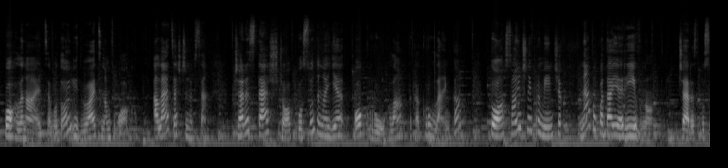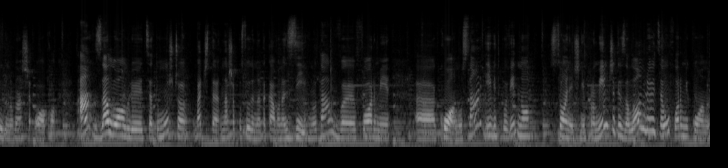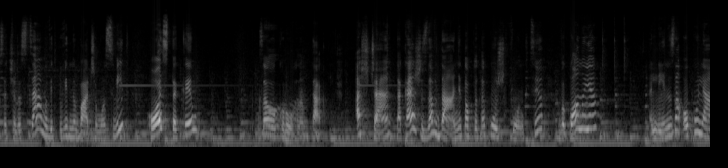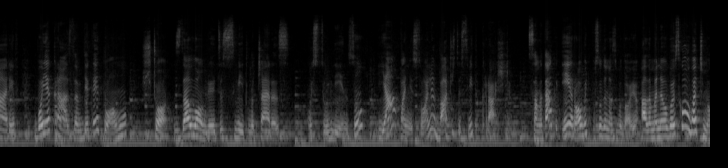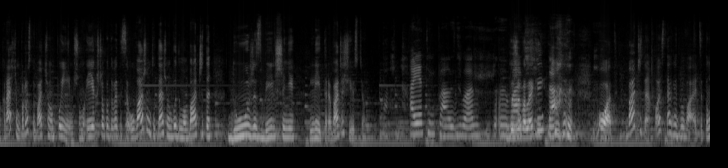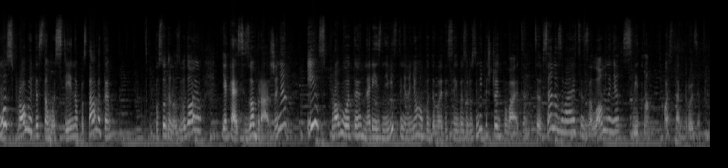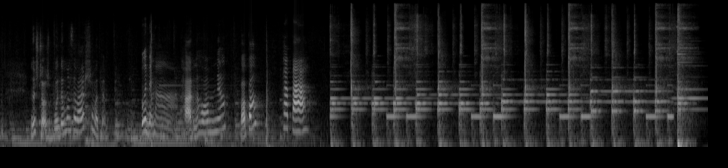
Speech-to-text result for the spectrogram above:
поглинається водою і відбивається нам в око. Але це ще не все. Через те, що посудина є округла, така кругленька, то сонячний промінчик не попадає рівно через посудину в наше око, а заломлюється, тому що, бачите, наша посудина така вона зігнута в формі е, конуса, і відповідно сонячні промінчики заломлюються у формі конуса. Через це ми відповідно бачимо світ ось таким заокруглим. Так. А ще таке ж завдання, тобто таку ж функцію, виконує лінза окулярів. Бо якраз завдяки тому, що заломлюється світло через ось цю лінзу, я, пані Соля, бачу цей світ краще. Саме так і робить посудина з водою. Але ми не обов'язково бачимо краще, ми просто бачимо по-іншому. І якщо подивитися уважно, то теж ми будемо бачити дуже збільшені літери. Бачиш, Юстю? А я твій палець бачу. е, Дуже великий? Так. От, бачите, ось так відбувається. Тому спробуйте самостійно поставити посудину з водою, якесь зображення, і спробувати на різній відстані на нього подивитися, і ви зрозумієте, що відбувається. Це все називається заломлення світла. Ось так, друзі. Ну що ж, будемо завершувати. Будемо. Гарного вам дня, Па-па! Па-па.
